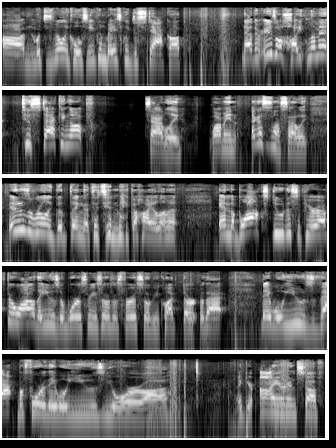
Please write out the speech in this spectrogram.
um, which is really cool. So you can basically just stack up. Now there is a height limit to stacking up. Sadly, well, I mean, I guess it's not sadly. It is a really good thing that they didn't make a height limit. And the blocks do disappear after a while. They use the worst resources first, so if you collect dirt or that, they will use that before they will use your, uh, like your iron and stuff.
